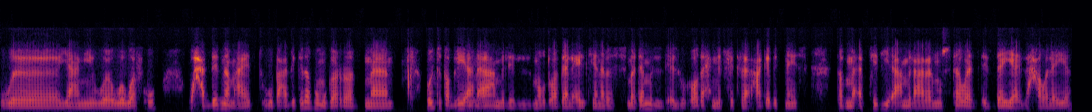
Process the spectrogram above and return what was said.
ويعني ووافقوا وحددنا ميعاد. وبعد كده بمجرد ما قلت طب ليه أنا أعمل الموضوع ده لعيلتي أنا بس؟ ما دام واضح إن الفكرة عجبت ناس طب ما أبتدي أعمل على المستوى الضيق اللي حواليا.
